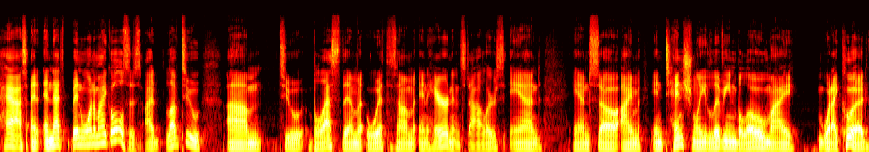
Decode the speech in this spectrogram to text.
pass, and, and that's been one of my goals is I'd love to um, to bless them with some inheritance dollars and and so I'm intentionally living below my what I could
